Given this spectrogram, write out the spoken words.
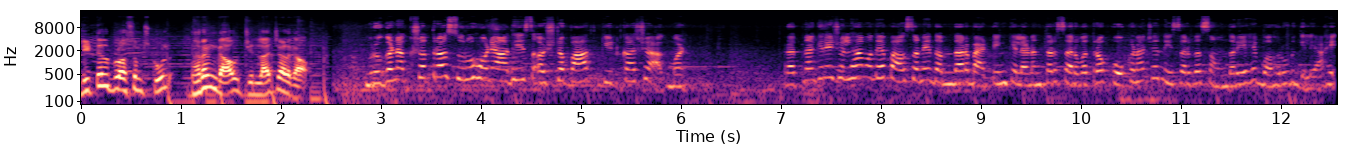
लिटल ब्लॉसम स्कूल धरणगाव जिल्हा जळगाव. मृग नक्षत्र सुरू होण्याआधीच अष्टपात कीटकाचे आगमन. रत्नागिरी जिल्ह्यामध्ये पावसाने दमदार बॅटिंग केल्यानंतर सर्वत्र कोकणाचे निसर्ग सौंदर्य हे बहरून गेले आहे.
